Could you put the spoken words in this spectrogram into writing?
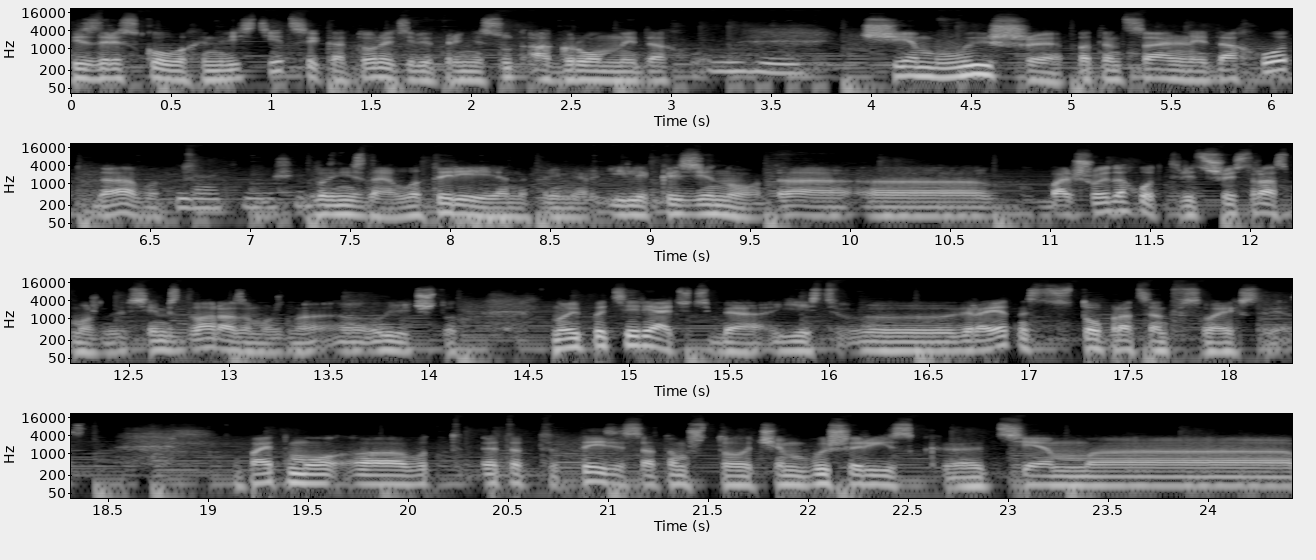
безрисковых инвестиций, которые тебе принесут огромный доход. Мгм. Чем выше потенциальный доход, да, вот Да, выше ну, не знаю, лотерея, например, или казино, да, э, большой доход, 36 раз можно, или 72 раза можно э, увеличить что-то. Но и потерять у тебя есть э, вероятность 100% своих средств. Поэтому э, вот этот тезис о том, что чем выше риск, э, тем э,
